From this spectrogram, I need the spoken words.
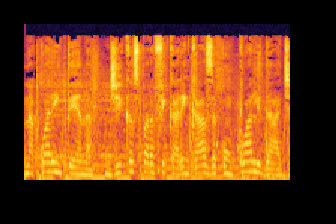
Na quarentena, dicas para ficar em casa com qualidade.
